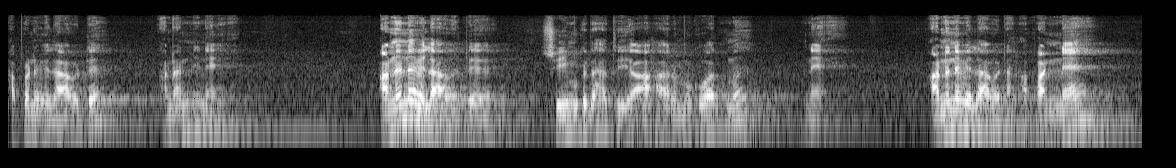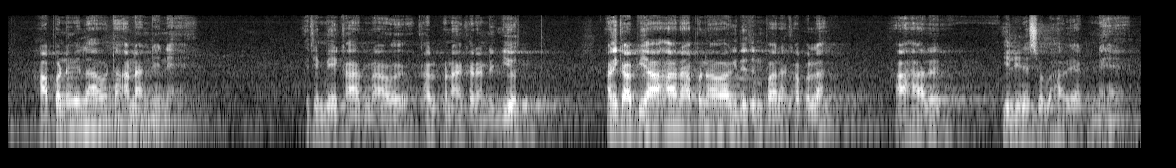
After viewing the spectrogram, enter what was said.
හපන වෙලාවට අනන්නේ නැහැ. අනන වෙලාවට ශ්‍රීමුක ධාතුවේ ආහාර මොකවත්ම නැහැ. අනන වෙලාවට හපන්නේ හපන වෙලාවට අනන්නේ නැහැ. ඉතින් මේ කාරණාව කල්පනා කරන්න ගියොත් අනික අපි ආහාර හපනවා වගේ දෙතුන් පාරක් හපලා ආහාර ඉලින ස්වභාවයක් නැහැ.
